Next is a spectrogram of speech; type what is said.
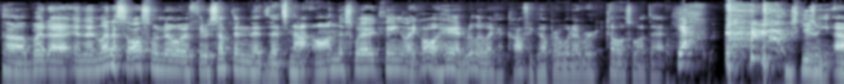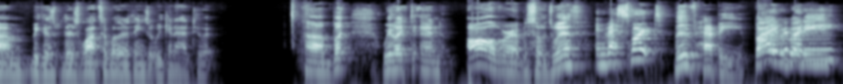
Uh, but uh, and then let us also know if there's something that, that's not on the swag thing, like oh hey, I'd really like a coffee cup or whatever. Tell us about that. Yeah, Excuse me, um, because there's lots of other things that we can add to it. Uh, but we like to end all of our episodes with invest smart. "Live happy." Bye, everybody.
